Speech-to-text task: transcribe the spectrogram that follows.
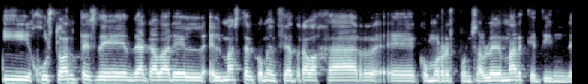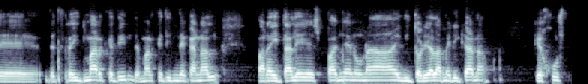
y justo antes de, acabar el, máster comencé a trabajar eh, como responsable de marketing, de, de, trade marketing, de marketing de canal para Italia y España en una editorial americana que justo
